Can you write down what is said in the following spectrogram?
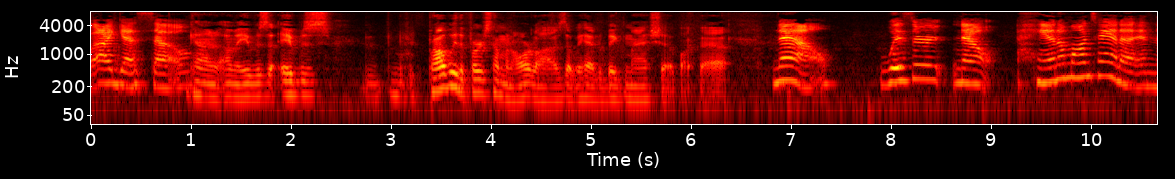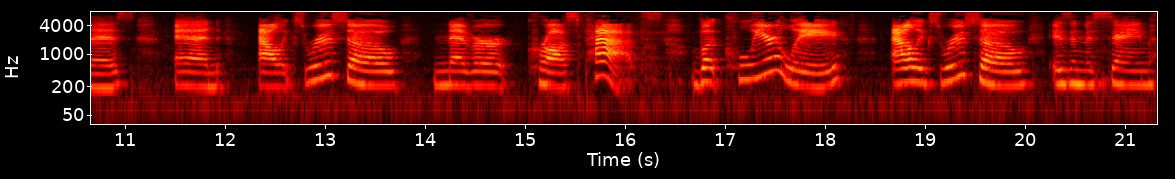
I guess so. Kind of. I mean, it was it was probably the first time in our lives that we had a big mashup like that. Now, Wizard, now Hannah Montana in this and Alex Russo never cross paths, but clearly Alex Russo is in the same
